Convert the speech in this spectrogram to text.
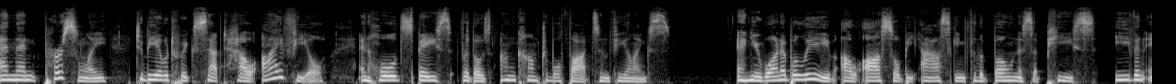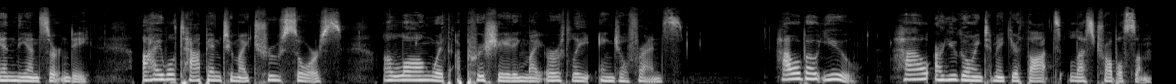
and then personally to be able to accept how I feel and hold space for those uncomfortable thoughts and feelings. And you want to believe I'll also be asking for the bonus of peace, even in the uncertainty. I will tap into my true source, along with appreciating my earthly angel friends. How about you? How are you going to make your thoughts less troublesome?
